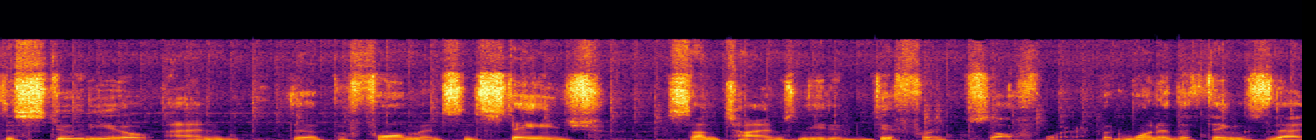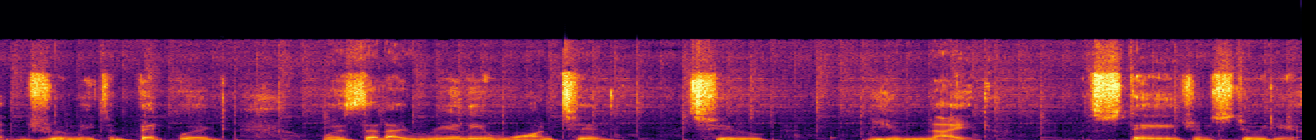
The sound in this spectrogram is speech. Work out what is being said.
the studio and the performance and stage sometimes needed different software. But one of the things that drew me to Bitwig was that I really wanted to unite stage and studio.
